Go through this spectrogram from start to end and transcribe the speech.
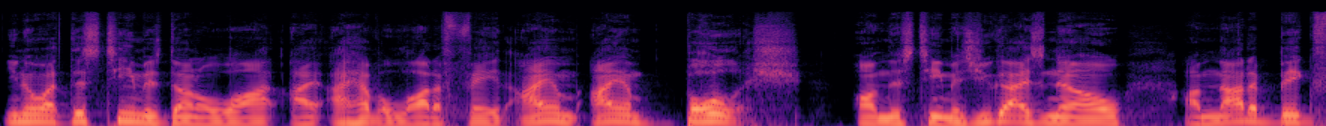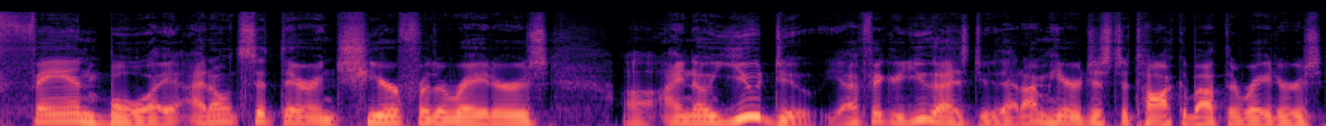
you know what? This team has done a lot. I, I have a lot of faith. I am I am bullish on this team. As you guys know, I'm not a big fanboy. I don't sit there and cheer for the Raiders. Uh, I know you do. I figure you guys do that. I'm here just to talk about the Raiders,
